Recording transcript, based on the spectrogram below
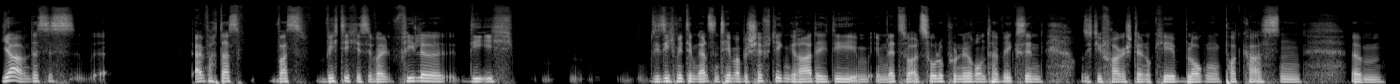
Ja, das ist äh, einfach das, was wichtig ist, weil viele, die ich, die sich mit dem ganzen Thema beschäftigen, gerade die im, im Netz so als Solopreneure unterwegs sind und sich die Frage stellen, okay, Bloggen, Podcasten, ähm,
